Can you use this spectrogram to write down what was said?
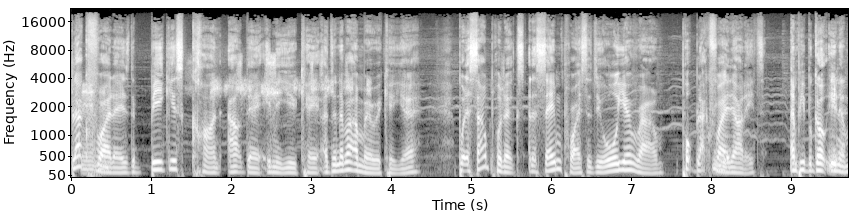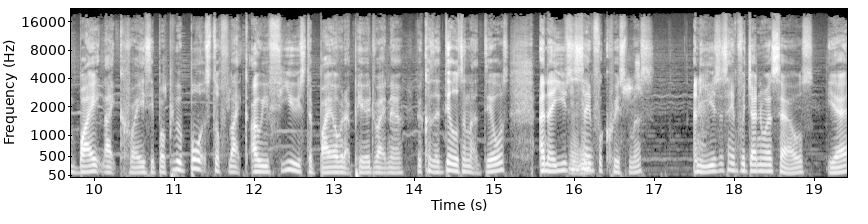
Black Mhm. Friday is the biggest con out there in the UK. I don't know about America, yeah, but they sell products at the same price they do all year round. Put Black Friday on it, and people go in Yeah. and buy it like crazy. But people bought stuff like I refuse to buy over that period right now because the deals are not deals, and I use the Mhm. same for Christmas, and you use the same for January sales, yeah.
